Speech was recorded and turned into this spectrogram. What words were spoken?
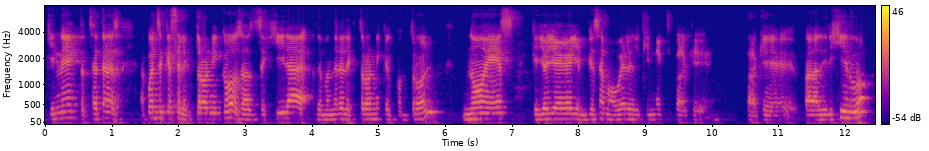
Kinect, etcétera, acuérdense que es electrónico, o sea, se gira de manera electrónica el control, no es que yo llegue y empiece a mover el Kinect para que, para que, para dirigirlo,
